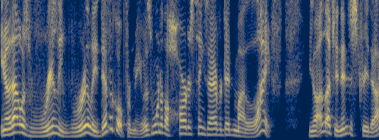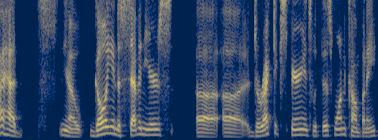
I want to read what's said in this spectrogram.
you know, that was really, really difficult for me. It was one of the hardest things I ever did in my life. You know, I left an industry that I had, you know, going into seven years uh, uh, direct experience with this one company,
